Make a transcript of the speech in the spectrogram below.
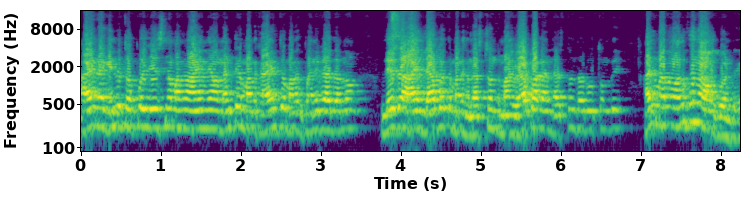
ఆయన ఎన్ని తప్పులు చేసినా మనం ఆయన ఏమన్నా అంటే మనకు ఆయనతో మనకు పని కాదనో లేదా ఆయన లేకపోతే మనకు నష్టం మన వ్యాపారానికి నష్టం జరుగుతుంది అని మనం అనుకున్నాం అనుకోండి.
